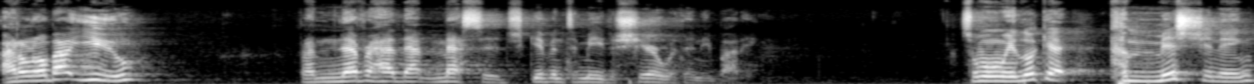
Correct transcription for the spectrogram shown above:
I don't know about you, but I've never had that message given to me to share with anybody. So when we look at commissioning,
